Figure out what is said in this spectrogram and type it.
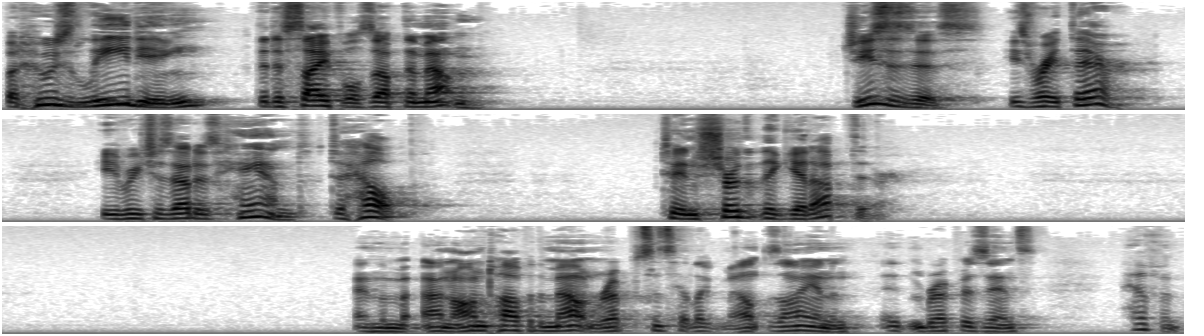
But who's leading the disciples up the mountain? Jesus is. He's right there. He reaches out his hand to help, to ensure that they get up there. And, the, and on top of the mountain represents like Mount Zion, and it represents heaven.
